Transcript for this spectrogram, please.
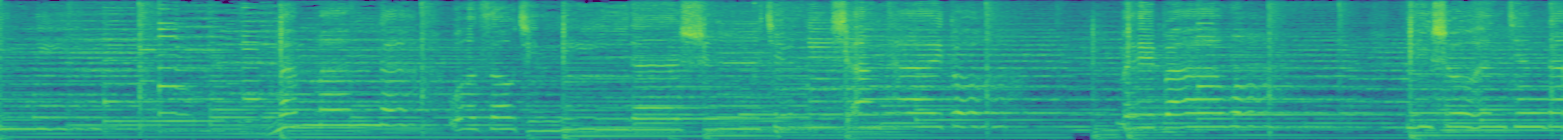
你，走进你的世界，想太多，没把握，一首很简单。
